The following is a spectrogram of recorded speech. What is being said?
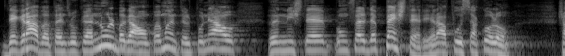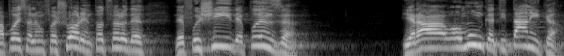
de grabă, pentru că nu îl băgau în pământ, îl puneau în niște, un fel de peșteri, era pus acolo. Și apoi să-l înfășori în tot felul de, de fâșii, de pânză. Era o muncă titanică.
